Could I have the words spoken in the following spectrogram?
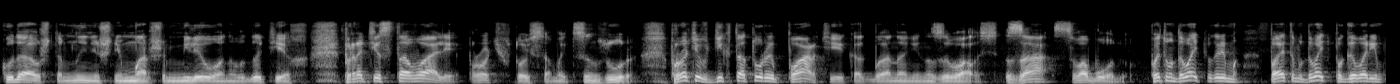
куда уж там нынешним маршем миллионов до тех, протестовали против той самой цензуры, против диктатуры партии, как бы она ни называлась, за свободу. Поэтому давайте поговорим, поэтому давайте поговорим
